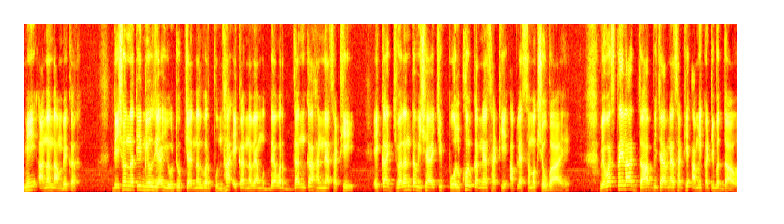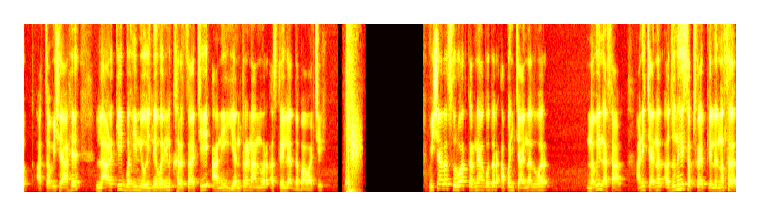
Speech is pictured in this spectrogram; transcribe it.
मी आनंद आंबेकर. देशोन्नती न्यूज या यूट्यूब चॅनलवर पुन्हा एका नव्या मुद्द्यावर दणका हाणण्यासाठी एका ज्वलंत विषयाची पोलखोल करण्यासाठी आपल्या समक्ष उभा आहे. व्यवस्थेला जाब विचारण्यासाठी आम्ही कटिबद्ध आहोत. आजचा विषय आहे लाडकी बहीण योजनेवरील खर्चाची आणि यंत्रणांवर असलेल्या दबावाची. विषयाला सुरुवात करण्याअगोदर आपण चॅनलवर नवीन असाल आणि चॅनल अजूनही सबस्क्राईब केलं नसेल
